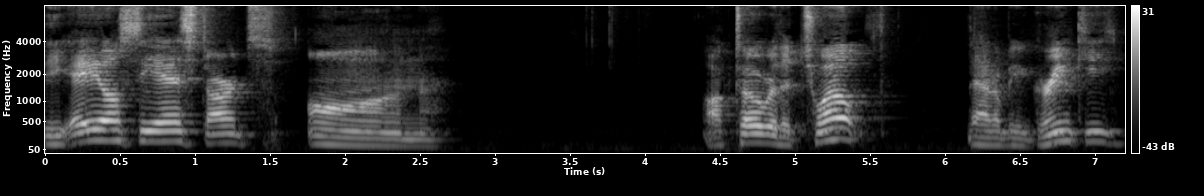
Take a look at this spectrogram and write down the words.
the ALCS starts on October the 12th. That'll be Greinke.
